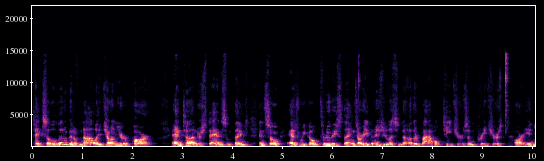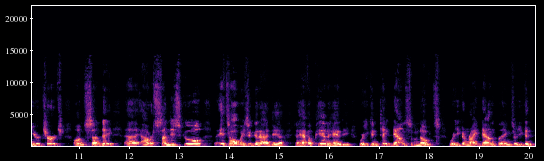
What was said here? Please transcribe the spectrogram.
takes a little bit of knowledge on your part and to understand some things. And so as we go through these things, or even as you listen to other Bible teachers and preachers, or in your church on Sunday, uh, our Sunday school, it's always a good idea to have a pen handy where you can take down some notes, where you can write down things, or you can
